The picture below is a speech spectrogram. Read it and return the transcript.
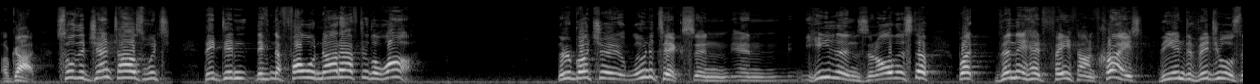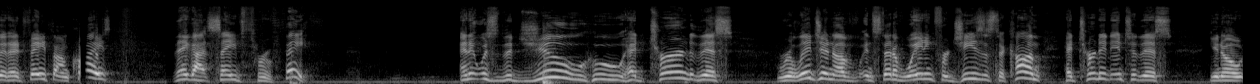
of God. So the Gentiles, which they didn't, they followed not after the law. They're a bunch of lunatics and, and heathens and all this stuff. But then they had faith on Christ. The individuals that had faith on Christ, they got saved through faith. And it was the Jew who had turned this religion of, instead of waiting for Jesus to come, had turned it into this, you know,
